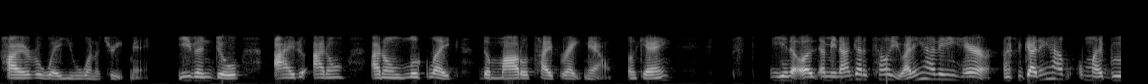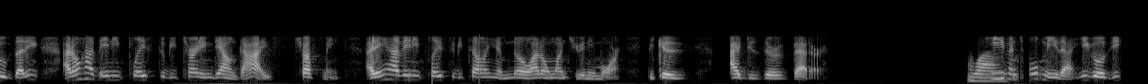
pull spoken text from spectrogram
however way you want to treat me, even though I, I don't I don't look like the model type right now. Okay, you know I mean I got to tell you I didn't have any hair. I didn't have my boobs. I didn't I don't have any place to be turning down guys. Trust me. I didn't have any place to be telling him no I don't want you anymore because I deserve better. Wow. He even told me that. He goes, you,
